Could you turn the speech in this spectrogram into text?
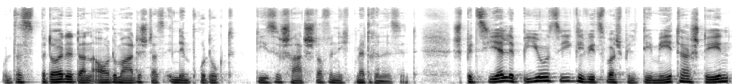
und das bedeutet dann automatisch, dass in dem Produkt diese Schadstoffe nicht mehr drin sind. Spezielle Biosiegel wie zum Beispiel Demeter stehen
